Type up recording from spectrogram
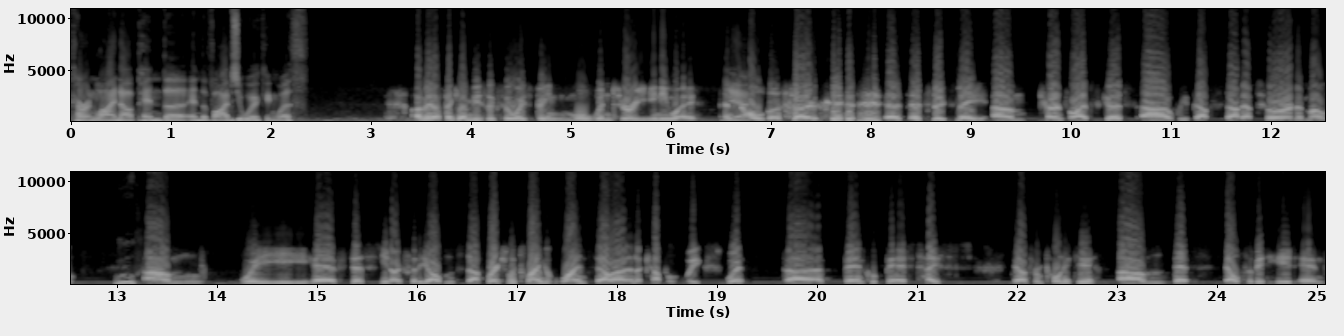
current lineup and the and the vibes you're working with? I mean, I think our music's always been more wintry anyway and Yeah. colder, so it, it suits me. Um, current vibe's good. Uh, we're about to start our tour in a month. Um, we have just, you know, for the album stuff. We're actually playing at Wine Cellar in a couple of weeks with uh, a band called Bad Taste down from Pōneke. Um, that's Alphabet Head and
